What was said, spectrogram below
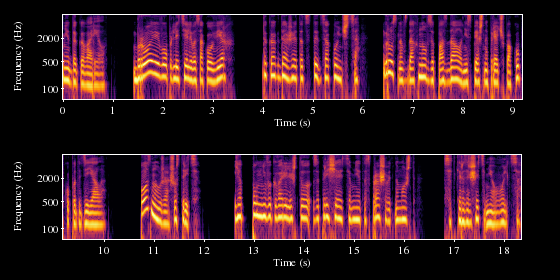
не договорил. Брови его подлетели высоко вверх. Да когда же этот стыд закончится? Грустно вздохнув, запоздала, неспешно прячу покупку под одеяло. Поздно уже шустрить. Я помню, вы говорили, что запрещаете мне это спрашивать, но, может, все-таки разрешите мне уволиться?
